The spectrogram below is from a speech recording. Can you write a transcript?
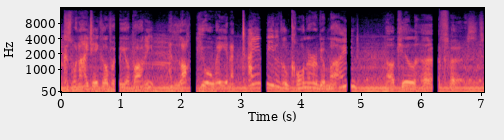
Because when I take over your body and lock you away in a tiny little corner of your mind, I'll kill her first.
